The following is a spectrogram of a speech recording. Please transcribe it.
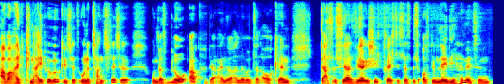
Aber halt Kneipe wirklich, jetzt ohne Tanzfläche. Und das Blow-Up, der eine oder andere wird es dann auch kennen, das ist ja sehr geschichtsträchtig. Das ist aus dem Lady Hamilton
